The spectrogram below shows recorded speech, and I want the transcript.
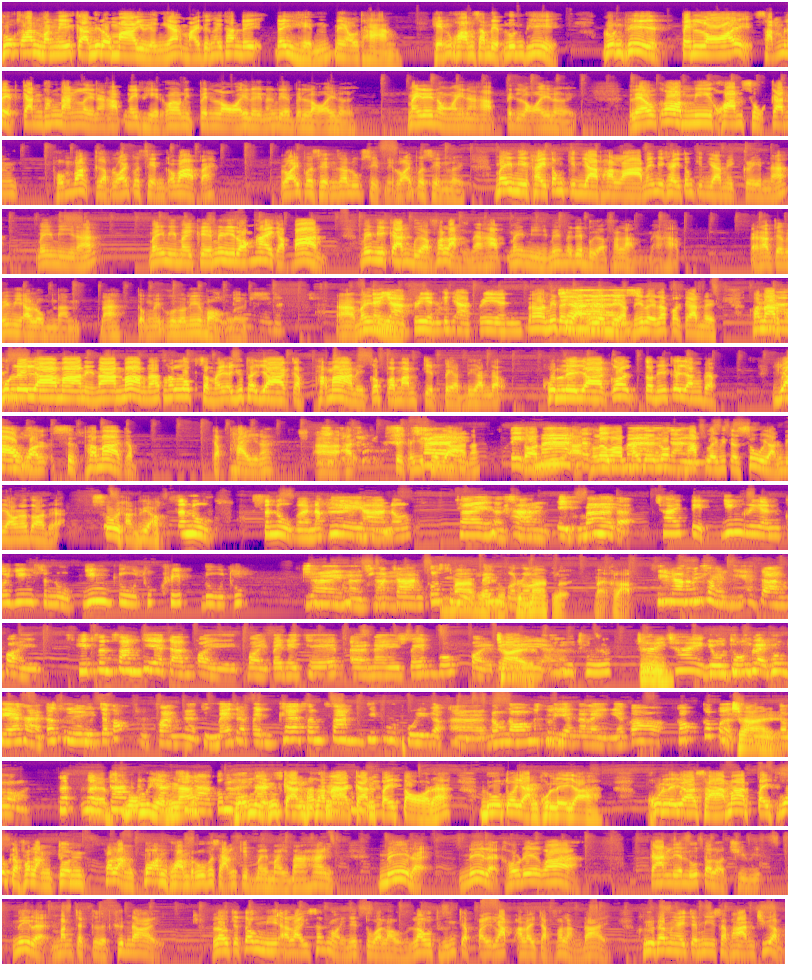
ทุกท่านวันนี้การที่เรามาอยู่อย่างเงี้ย หมายถึงให้ท่านได้ได้เห็นแนวทาง เห็นความสำเร็จรุ่นพี่ รุ่นพี่เป็นร้อยสำเร็จกันทั้งนั้นเลยนะครับ ในเพจของเรานี่เป็นร้อยเลยนักเรียนเป็นร้อยเลย ไม่ได้น้อยนะครับ เป็นร้อยเลย แล้วก็มีความสุขกัน ผมว่าเกือบร้อยเปอร์เซ็นต์ก็ว่าไปร้อยเปอร์เซ็นต์ซะลูกศิษย์นี่ร้อยเปอร์เซ็นต์เลย ไม่มีใครต้องกินยาพาราไม่มีใครต้องกินยาไมเกรนนะ ไม่มีนะ ไม่มีไมเกรนไม่มีร้องไห้กลับบ้าน ไม่มีการเบื่อฝรั่งนะครับ ไม่มีไม่ไม่ได้เบื่อฝรั่งนะครับ นะครับ จะไม่มีอารมณ์นั้นนะตรงนี้ครูโทนี่บอกเลยไม่มีค่ะอ่า ไม่แต่มีอยากเรียนก็อยากเรียน อ่ามิแต่อยากเรียนแบบนี้เลยรับประกันเลย ขนาดใช่ คุณเลยามานี่นานมากนะ ถ้าลบสมัยอยุธยากับพม่านี่ก็ประมาณเจ็ดแปดเดือนแล้ว คุณเลยาก็ตอนนี้ก็ยังแบบยาวกว่าศึกพม่ากับกับไทยนะ อ่าอะศึกอยุธยานะ ติดตอนนี้มากอะค่ะเขาเรียกว่าติไม่ได้ลดอาจารย์ทับเลยมีแต่สู้อย่างเดียวนะตอนเนี้ย สู้อย่างเดียว สนุกสนุกอะนักพิเลยาเนาะ ใช่ค่ะค่ะใช่ติดมากอะ ใช่ติดยิ่งเรียนก็ยิ่งสนุก ยิ่งดูทุกคลิปดูทุกใช่ค่ะใช่ อาจารย์ก็สนุมากกเลยเล่นขอบหัวคุณเราะ มากเลยนะครับ ที่ยังไม่ไม่เสร็เห็จนที่อาจารย์ปล่อยคลิปสั้น ๆ ที่อาจารย์ปล่อยปล่อยไปในเทปเอ่อใน Facebook ปล่อยไปใช่ ในอ่า YouTube ใช่ใช่ YouTube อะไรพวกเนี้ยค่ะ ก็คือใช่จะต้องถูกฟังอะ ถึงแม้จะเป็นแค่สั้นๆ ที่พูดคุยกับอ่าน้องๆ นักเรียนอะไรอย่างเงี้ยก็ก็ก็เปิดฟังอยู่ตลอดเหมือนกันผมเห็นนะศิลาก็หอผมเห็นการพัฒนาการไปต่อนะ ดูตัวอย่างคุณเลยา คุณเลยาสามารถไปพูดกับฝรั่งจนฝรั่งป้อนความรู้ภาษาอังกฤษใหม่ ๆ มาให้ นี่แหละ นี่แหละเขาเรียกว่า การเรียนรู้ตลอดชีวิต นี่แหละมันจะเกิดขึ้นได้ เราจะต้องมีอะไรสักหน่อยในตัวเรา เราถึงจะไปรับอะไรจากฝรั่งได้ คือทำยังไงจะมีสะพานเชื่อม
